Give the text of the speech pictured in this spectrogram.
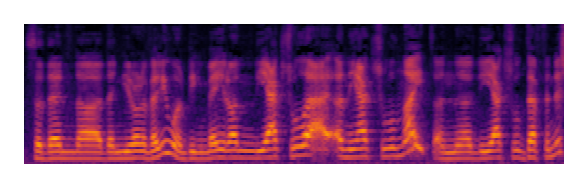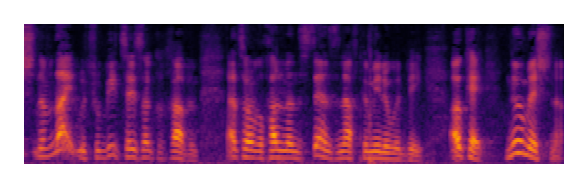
so then uh, then you don't have anyone being made on the actual on the actual night, on uh, the actual definition of night, which would be Tzeisa Kochavim. That's what Rav understands. The nafkamina would be okay. New Mishnah.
